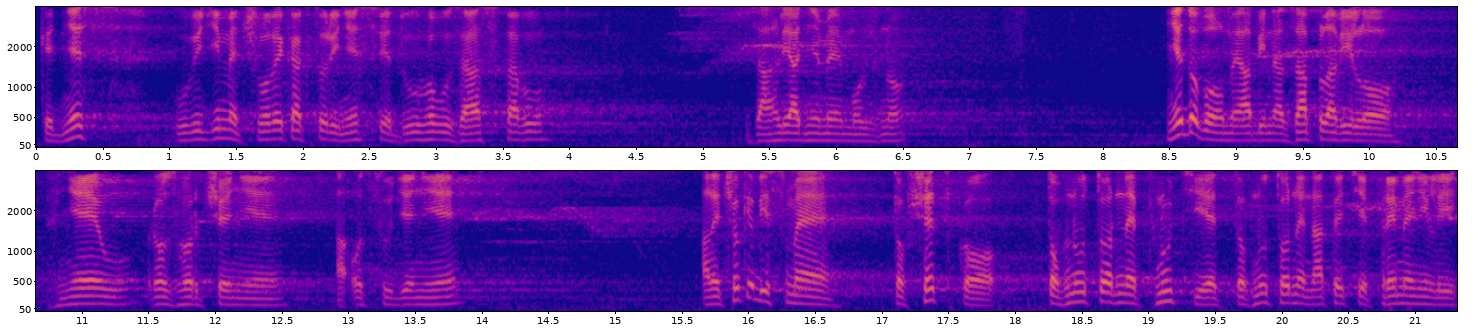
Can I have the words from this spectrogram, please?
Keď dnes uvidíme človeka, ktorý nesie dúhovú zástavu, zahliadneme možno. Nedovolme, aby nás zaplavilo hnev, rozhorčenie a odsúdenie. Ale čo keby sme to všetko, to vnútorné pnutie, to vnútorné napätie premenili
